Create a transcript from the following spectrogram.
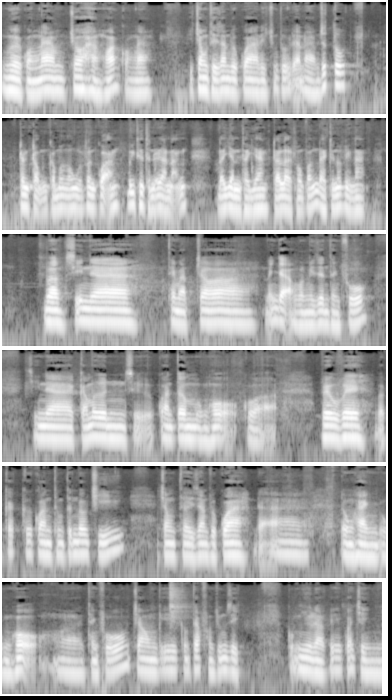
người Quảng Nam, cho hàng hóa Quảng Nam thì trong thời gian vừa qua thì chúng tôi đã làm rất tốt. Trân trọng cảm ơn ông Nguyễn Văn Quảng, Bí thư Thành ủy Đà Nẵng đã dành thời gian trả lời phỏng vấn Đài Tiếng nói Việt Nam. Vâng, xin uh, thay mặt cho lãnh đạo và người dân thành phố xin uh, cảm ơn sự quan tâm ủng hộ của VOV và các cơ quan thông tấn báo chí trong thời gian vừa qua đã đồng hành ủng hộ uh, thành phố trong cái công tác phòng chống dịch cũng như là cái quá trình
